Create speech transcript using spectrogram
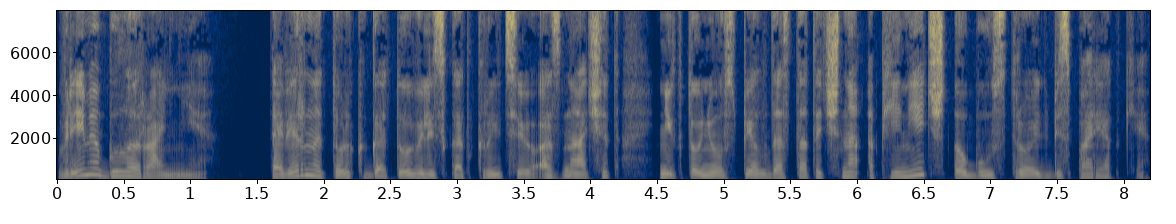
время было раннее. Таверны только готовились к открытию, а значит, никто не успел достаточно опьянеть, чтобы устроить беспорядки.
